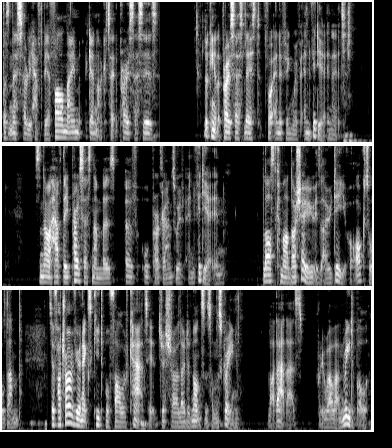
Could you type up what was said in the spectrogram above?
Doesn't necessarily have to be a file name, again I could take the processes, looking at the process list for anything with NVIDIA in it. So now I have the process numbers of all programs with NVIDIA in. Last command I'll show you is OD, or octal dump, so if I try and view an executable file with cat, it just show a load of nonsense on the screen. Like that, that's pretty well unreadable.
